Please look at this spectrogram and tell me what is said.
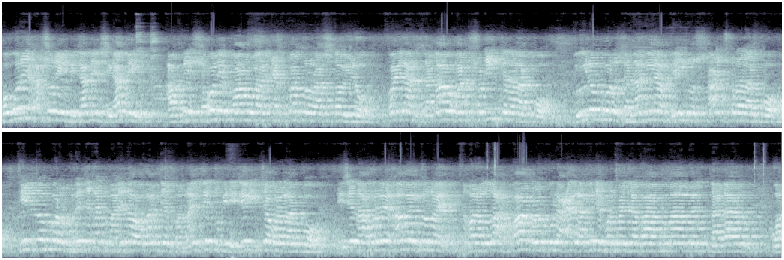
খবরে আসরে মিজানে, সিরাতে আপনি সহজে পাওয়ার একমাত্র রাস্তা হইল পয়লার জানা হওয়ার সঠিক জানা লাগবো। দুই নম্বর জানানিয়া ব্রেইন সার্চ করা লাগবো। তিন নম্বর মনে যেখান মানে না ওখান যে মানাইতে তুমি নিজে ইচ্ছা করা লাগবো। নিজে না করলে হামাইতো নয় আমার আল্লাহ পাক রব্বুল আলামিন ফরমাইলা ফাম্মা মান তাগা ওয়া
